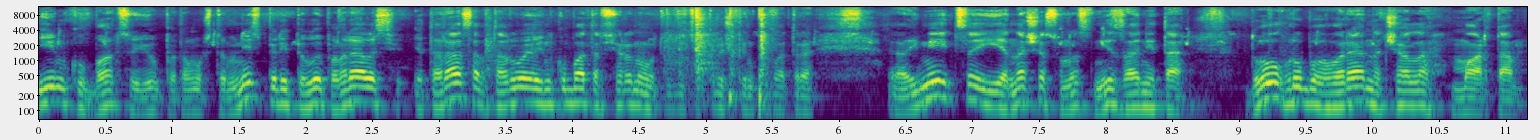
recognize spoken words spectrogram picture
инкубацию, потому что мне с перепелой понравилось. Это раз, а второе, инкубатор все равно, вот видите, крышка инкубатора э, имеется, и она сейчас у нас не занята. До, грубо говоря, начала марта.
